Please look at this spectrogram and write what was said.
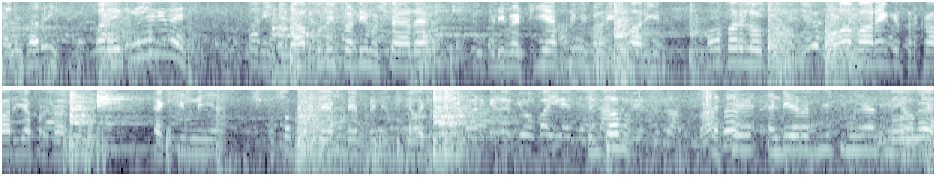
ਸਾਨੂੰ ਸਾਰੇ ਪਰ ਇਹ ਨਹੀਂ ਹੈ ਕਿਤੇ ਪੰਜਾਬ ਪੁਲਿਸ ਸਾਡੀ ਮੁਸ਼ਤੈਦ ਹੈ, ਜਿਹੜੀ ਬੈਠੀ ਹੈ, ਆਪਣੀ ਜ਼ਿੰਮੇਵਾਰੀ ਨਿਭਾ ਰਹੀ ਹੈ। ਬਹੁਤ ਸਾਰੇ ਲੋਕ ਰੌਲਾ ਪਾ ਰਹੇ ਕਿ ਸਰਕਾਰ ਜਾਂ ਪ੍ਰਸ਼ਾਸਨ ਐਕਟਿਵ ਨਹੀਂ ਹੈ। ਉਹ ਸਭ ਬੰਦੇ ਆਪਣੇ ਆਪਣੀ ਡਿਊਟੀ ਤੇ ਲੱਗੇ ਸਿੰਘ ਸਾਹਿਬ, ਇੱਥੇ ਐਨਡੀਆਰਐਫ ਦੀਆਂ ਕਿੰਨੀਆਂ ਟੀਮਾਂ ਹੋ ਗਏ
